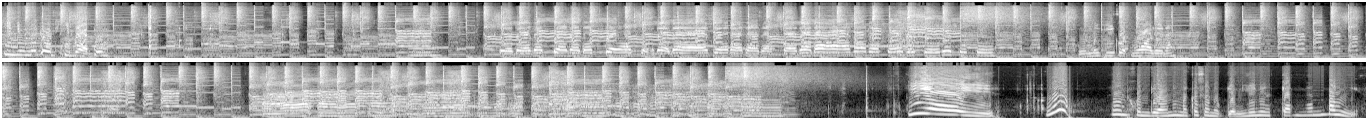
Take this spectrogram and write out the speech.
กินยังไม่โดนคีย์บอร์ดด้วย เมื่อกี้กดมั่วเลยนะเย้วู้เล่นคนเดียวนี่มันก็สนุกอย่างนี้เนี่ยกันงั้นบ้างเนี่ย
